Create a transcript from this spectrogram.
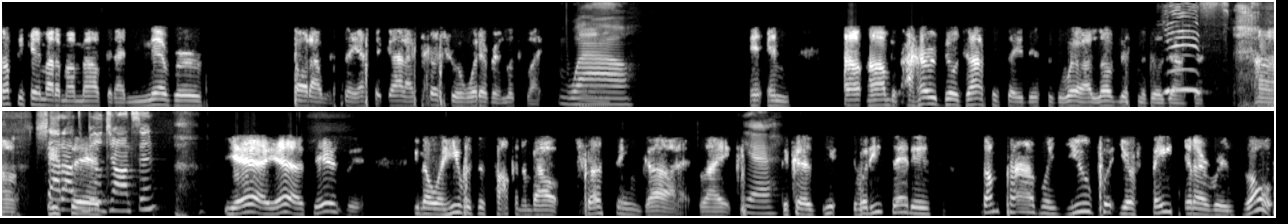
something came out of my mouth that I never thought I would say. I said, God, I trust you in whatever it looks like. Wow. And, and uh, um, I heard Bill Johnson say this as well. I love listening to Bill Johnson. Uh, Shout out to Bill Johnson. Yeah, yeah, seriously. You know, when he was just talking about trusting God, like Yeah. because he, what he said is sometimes when you put your faith in a result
